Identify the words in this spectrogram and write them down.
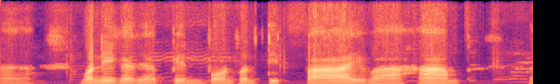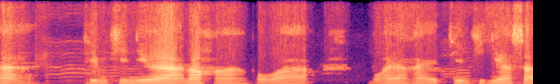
อ่าวันนี้ก็จะเป็นบอนเพิ่นติดป้ายว่าห้ามอ่าทีมขี้เหงื่อเนาะอ่าเพราะว่าบ่อยากให้ทีมขี้เหงื่อสะ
